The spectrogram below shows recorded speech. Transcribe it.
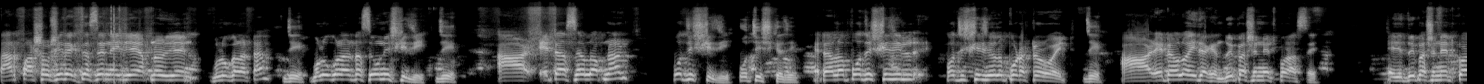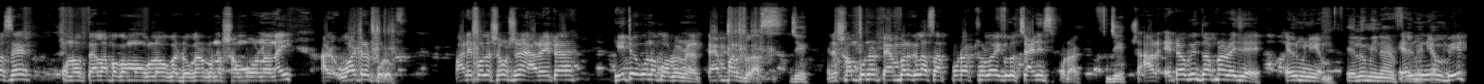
তার পাশাপাশি দেখতেছেন এই যে আপনার যে ব্লু কালারটা? জি। ব্লু কালারটা আছে উনিশ কেজি। জি। আর এটা আছে হলো আপনার পঁচিশ কেজি। পঁচিশ কেজি। এটা হলো পঁচিশ কেজি পঁচিশ কেজি হলো প্রোডাক্টের ওয়েট জি। আর এটা হলো এই দেখেন দুই পাশে নেট করা আছে। এই যে দুই পাশে নেট করা আছে কোনো তেলা পোকা মঙ্গলা পোকা ঢোকার কোনো সম্ভাবনা নাই। আর ওয়াটার প্রুফ পানি পড়লে সমস্যা নেই। আর এটা হিটও কোনো প্রবলেম না টেম্পার গ্লাস জি। এটা সম্পূর্ণ টেম্পার গ্লাস আর প্রোডাক্ট হলো এগুলো চাইনিজ প্রোডাক্ট জি। আর এটাও কিন্তু আপনার এই যে অ্যালুমিনিয়াম অ্যালুমিনিয়াম অ্যালুমিনিয়াম বিট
